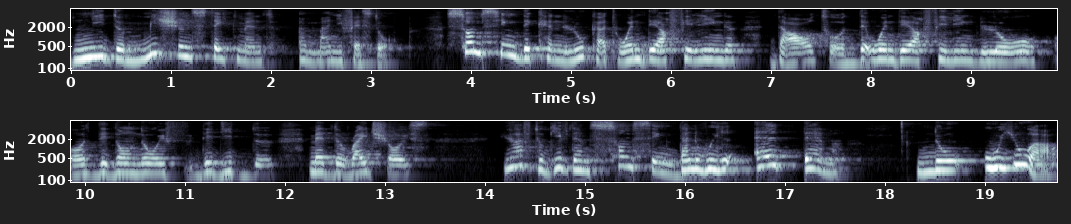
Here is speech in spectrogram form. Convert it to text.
need a mission statement, a manifesto, something they can look at when they are feeling doubt or they, when they are feeling low or they don't know if they did the, made the right choice. You have to give them something that will help them know who you are,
